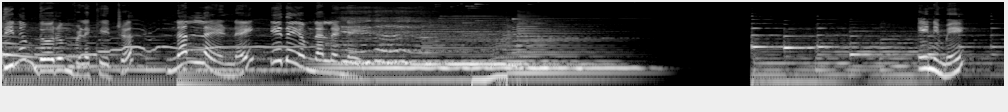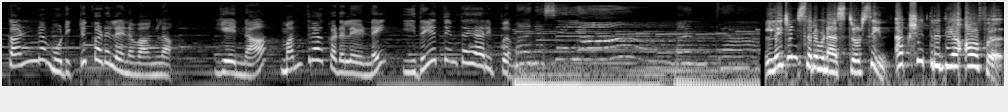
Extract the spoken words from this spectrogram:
தினம்தோறும் விளக்கேற்ற நல்ல எண்ணெய் இதயம் நல்லெண்ணெய் இனிமே கண்ணை மூடிட்டு கடலை எண்ணெய் வாங்கலாம். ஏன்னா மந்த்ரா கடலை எண்ணெய் இதயத்தின் தயாரிப்பு. லெஜண்ட் சரவணா ஸ்டோர்ஸின் அக்ஷய் திருதியா ஆஃபர்.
